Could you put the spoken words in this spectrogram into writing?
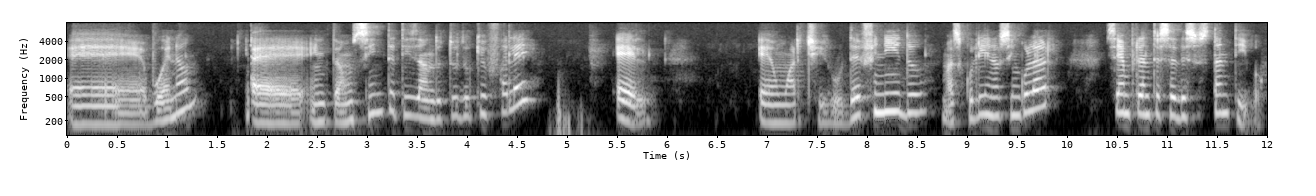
É, bueno, é, então, sintetizando tudo o que eu falei, ele é um artigo definido, masculino, singular, sempre antecede substantivo.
